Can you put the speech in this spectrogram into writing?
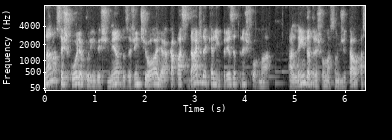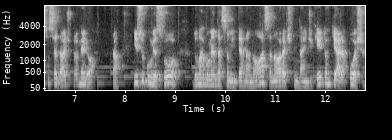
Na nossa escolha por investimentos, a gente olha a capacidade daquela empresa transformar, além da transformação digital, a sociedade para melhor. Tá? Isso começou de uma argumentação interna nossa na hora de fundar a Indicator, que era, poxa,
